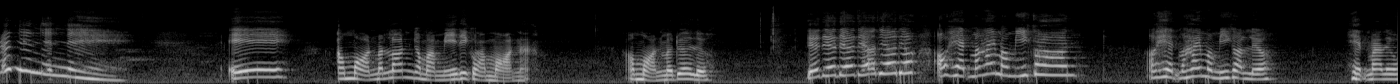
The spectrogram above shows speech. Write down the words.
อันแน่แน่แน่เอ เอาหมอนมาล่อนกับหมามีดีกว่าหมอนอะเอาหมอนมาด้วยเร็วเดี๋ยวเดี๋ยวเดี๋ยวเดี๋ยวเดี๋ยวเอาเห็ดมาให้หมามีก่อน เอาเห็ดมาให้มามีก่อนเร็ว เห็ดมาเร็ว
